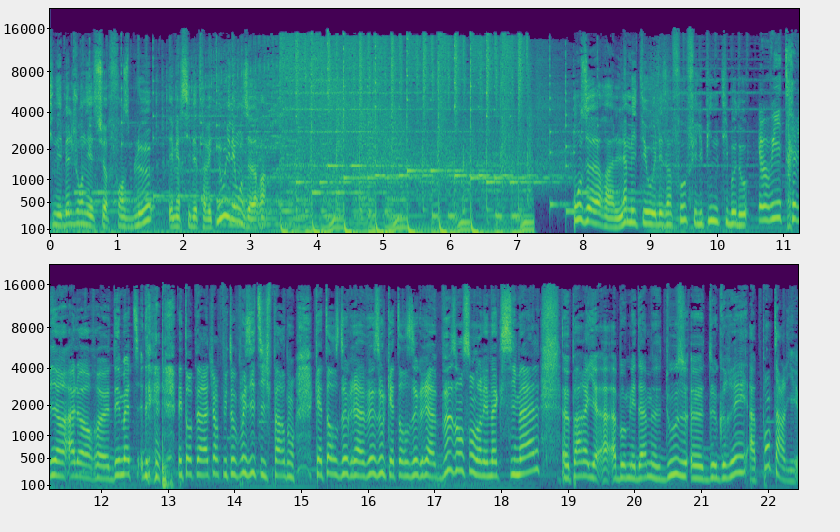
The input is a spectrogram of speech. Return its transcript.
matinée, belle journée sur France Bleu et merci d'être avec nous, il est 11h. 11h, la météo et les infos, Philippine Thibaudot. Oui, très bien. Alors, euh, des, des, températures plutôt positives, pardon. 14 degrés à Vesoul, 14 degrés à Besançon dans les maximales. Euh, pareil à, à Baume-les-Dames, 12 euh, degrés à Pontarlier.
